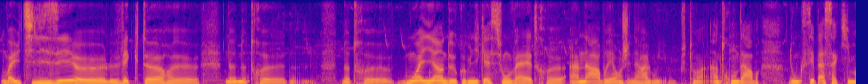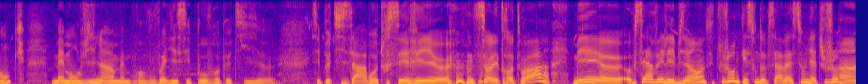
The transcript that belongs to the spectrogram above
va utiliser euh, le vecteur, notre, notre moyen de communication va être un arbre et en général, oui, plutôt un, tronc d'arbre. Donc, c'est pas ça qui manque, même en ville, hein, même quand vous voyez ces pauvres petits, euh, ces petits arbres tout serrés euh, sur les trottoirs. Mais euh, observez-les bien. C'est toujours une question d'observation. Il y a toujours une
